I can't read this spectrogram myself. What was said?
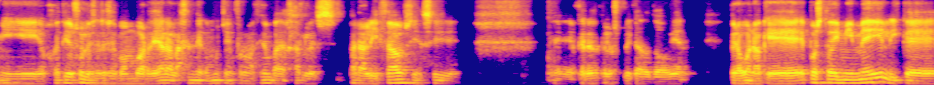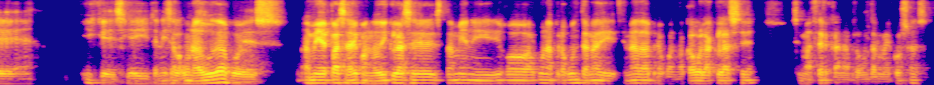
Mi objetivo suele ser ese, bombardear a la gente con mucha información para dejarles paralizados y así eh, creo que lo he explicado todo bien. Pero bueno, que he puesto ahí mi mail y que y que si tenéis alguna duda, pues a mí me pasa, ¿eh? cuando doy clases también y digo alguna pregunta, nadie dice nada, pero cuando acabo la clase se me acercan a preguntarme cosas.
